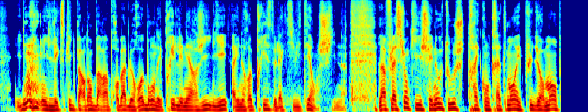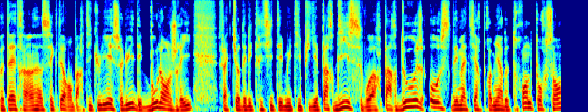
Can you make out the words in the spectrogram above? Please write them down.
Il l'explique pardon par un probable rebond des prix de l'énergie lié à une reprise de l'activité en Chine. L'inflation qui chez nous touche très concrètement et plus durement peut-être un secteur en particulier, celui des boulangeries. Facture d'électricité multipliée par 10, voire par 12, hausse des matières premières de 30%.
